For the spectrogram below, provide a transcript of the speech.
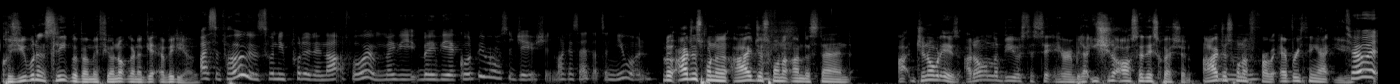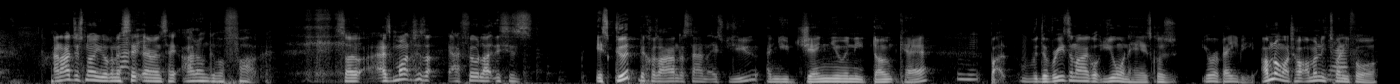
because you wouldn't sleep with them if you're not going to get a video. I suppose when you put it in that form, maybe maybe it could be prostitution. Like I said, that's a new one. Look, I just want to I just want to understand. I, do you know what it is? I don't want the viewers to sit here and be like, "You should her this question." I just want to mm-hmm. throw everything at you, Throw it. and I just know you're going to sit me. there and say, "I don't give a fuck." So as much as I, I feel like this is, it's good because I understand that it's you and you genuinely don't care. Mm-hmm. But the reason I got you on here is because you're a baby. I'm not much. Older. I'm only Yeah. 24,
